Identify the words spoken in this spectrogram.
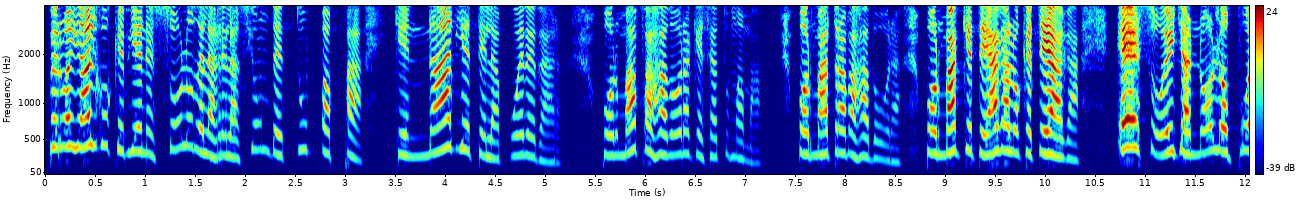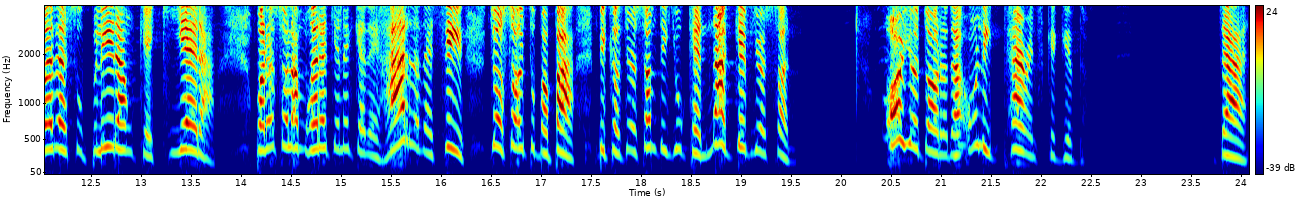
Pero hay algo que viene solo de la relación de tu papá que nadie te la puede dar. Por más fajadora que sea tu mamá, por más trabajadora, por más que te haga lo que te haga, eso ella no lo puede suplir aunque quiera. Por eso las mujeres tienen que dejar de decir, yo soy tu papá, because there's something you cannot give your son or your daughter that only parents can give them. Dad.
